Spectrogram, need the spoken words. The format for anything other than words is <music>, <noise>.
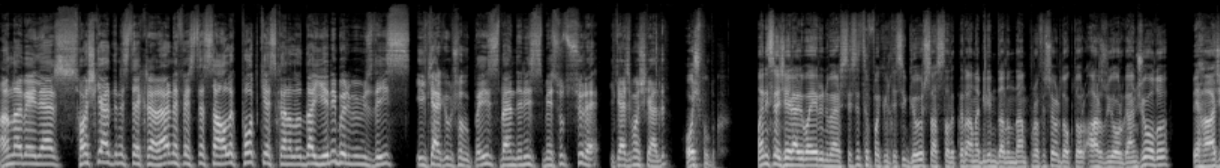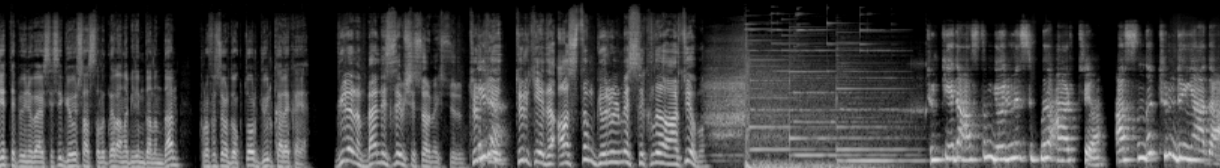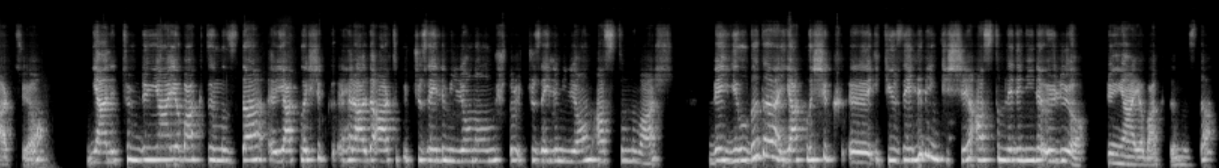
Hanımlar beyler hoş geldiniz tekrar. Her Nefeste Sağlık Podcast kanalında yeni bölümümüzdeyiz. İlker Gümüşoluk'tayız. Bendeniz Mesut Süre. İlker'cim hoş geldin. Hoş bulduk. Manisa Celal Bayar Üniversitesi Tıp Fakültesi Göğüs Hastalıkları Anabilim Dalı'ndan Profesör Doktor Arzu Yorgancıoğlu ve Hacettepe Üniversitesi Göğüs Hastalıkları Anabilim Dalı'ndan Profesör Doktor Gül Karakaya. Gül Hanım ben de size bir şey sormak istiyorum. Türkiye. Türkiye'de astım görülme sıklığı artıyor mu? Türkiye'de astım görülme sıklığı artıyor. Aslında tüm dünyada artıyor. Yani tüm dünyaya baktığımızda e, yaklaşık herhalde artık 350 milyon olmuştur. 350 milyon astımlı var. Ve yılda da yaklaşık e, 250 bin kişi astım nedeniyle ölüyor dünyaya baktığımızda.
